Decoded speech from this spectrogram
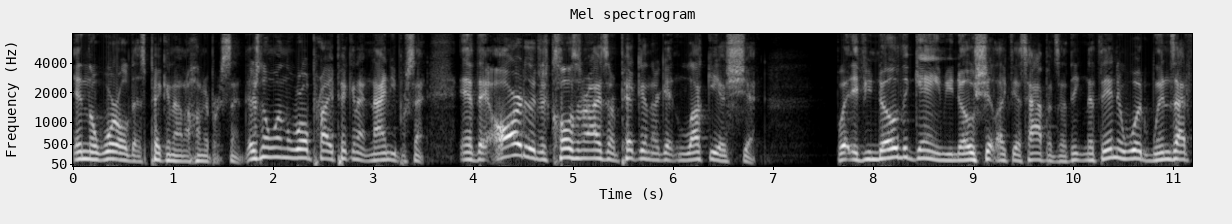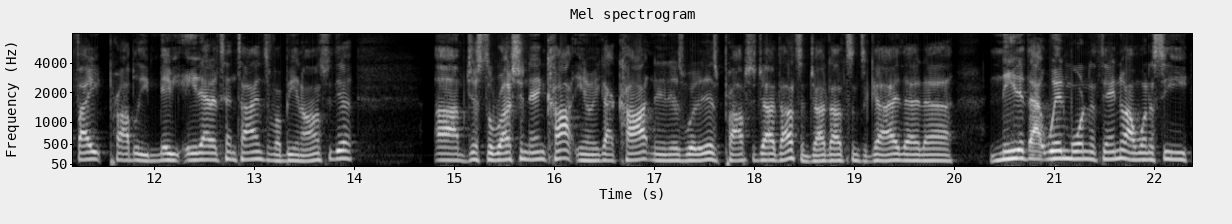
in the world that's picking at 100%. There's no one in the world probably picking at 90%. And if they are, they're just closing their eyes and they're picking, they're getting lucky as shit. But if you know the game, you know shit like this happens. I think Nathaniel Wood wins that fight probably maybe eight out of 10 times, if I'm being honest with you. Um, just the Russian and caught. You know, he got caught, and it is what it is. Props to John Dodson. John Dodson's a guy that uh, needed that win more than Nathaniel. I want to see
